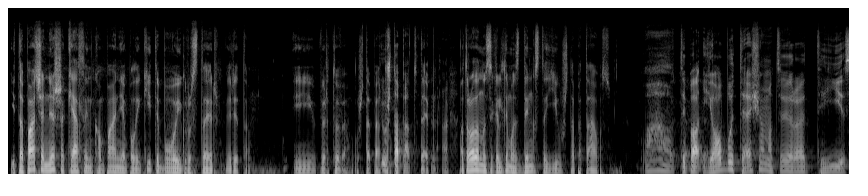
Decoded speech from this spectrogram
Į tą pačią nišą Kathleen kompaniją palaikyti buvo įgrūsta ir Rita. Į virtuvę už tapetų. Už tapetų. Taip. Atrodo, nusikaltimas dinksta jį užtapetavus. Wow, taip pat jo būte šiuo metu yra trys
